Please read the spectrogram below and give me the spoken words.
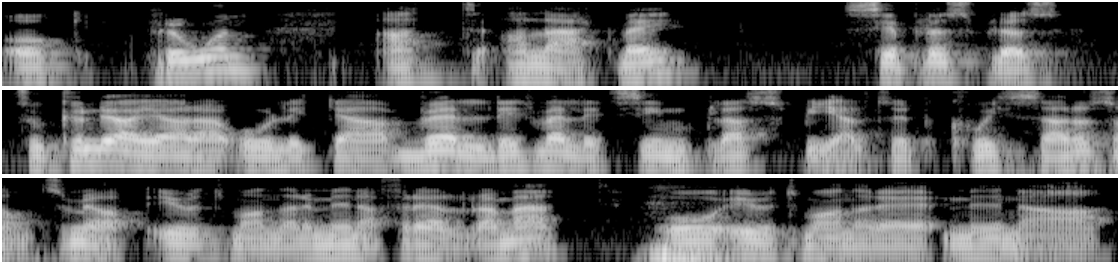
och från att ha lärt mig C++ så kunde jag göra olika väldigt, väldigt simpla spel, typ quizar och sånt som jag utmanade mina föräldrar med och utmanade mina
